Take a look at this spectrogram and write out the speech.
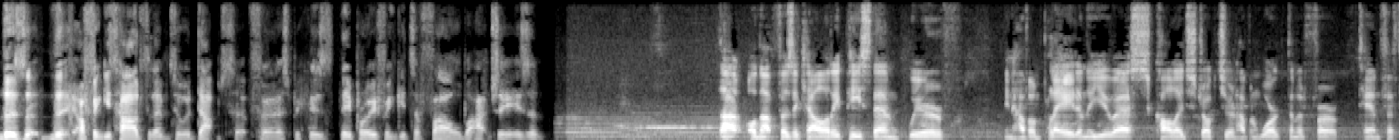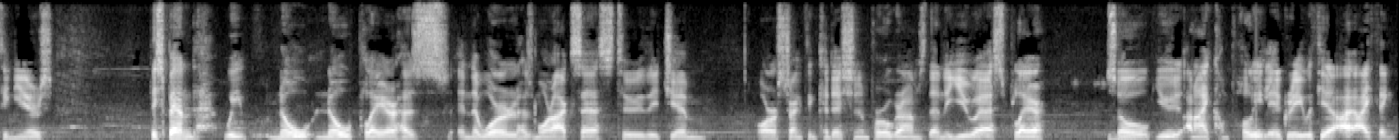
There's, the, I think it's hard for them to adapt at first because they probably think it's a foul, but actually it isn't. That on that physicality piece, then we're, I mean, having played in the US college structure and having worked in it for 10, 15 years, they spend we no no player has in the world has more access to the gym or strength and conditioning programs than the US player. So mm-hmm. you and I completely agree with you. I, I think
